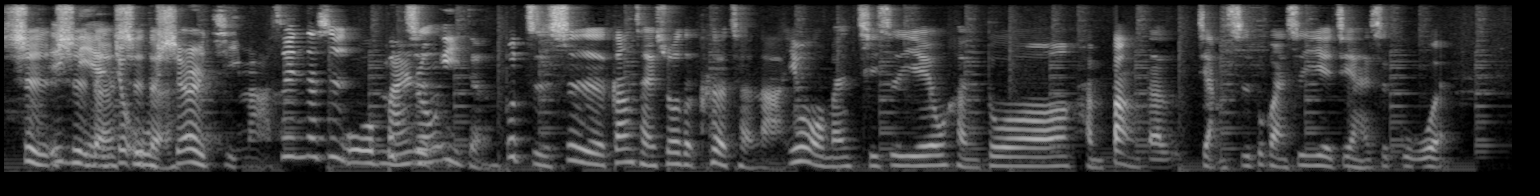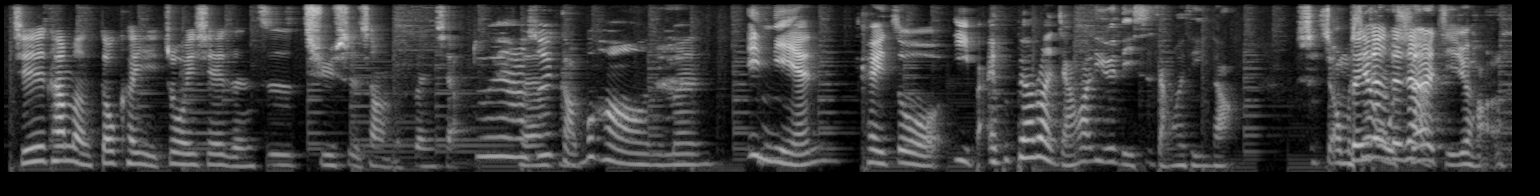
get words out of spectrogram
是，一年就五十二集嘛，所以那是我蛮容易的。不只是刚才说的课程啦，因为我们其实也有很多很棒的讲师，不管是业界还是顾问。其实他们都可以做一些人资趋势上的分享。对啊，所以搞不好你们一年可以做一百，哎，不，不要乱讲话，因为理事长会听到。我们先五十二集就好了。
